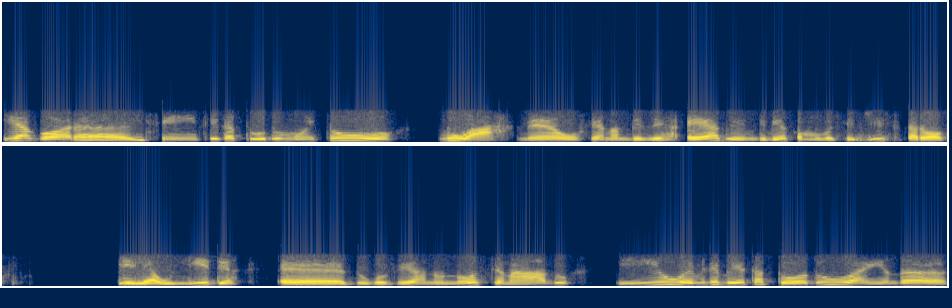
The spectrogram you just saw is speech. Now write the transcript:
E agora, enfim, fica tudo muito no ar, né? O Fernando Bezerra é do MDB, como você disse, Carol. Ele é o líder é, do governo no Senado e o MDB está todo ainda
